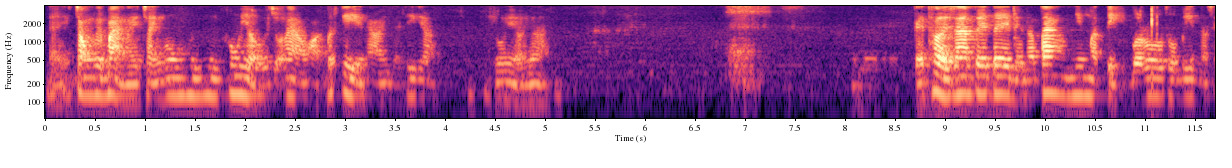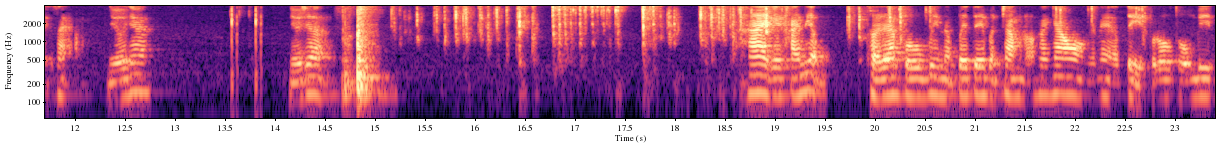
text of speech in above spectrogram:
Đấy, trong cái bảng này tránh không, không hiểu cái chỗ nào hỏi bất kỳ cái nào anh giải thích nào không hiểu chưa cái thời gian PT thì nó tăng nhưng mà tỷ prothrombin nó sẽ giảm. Nhớ nhá nhớ chưa? Hai cái khái niệm thời gian prothrombin là PT phần trăm nó khác nhau cái này là tỷ prothrombin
